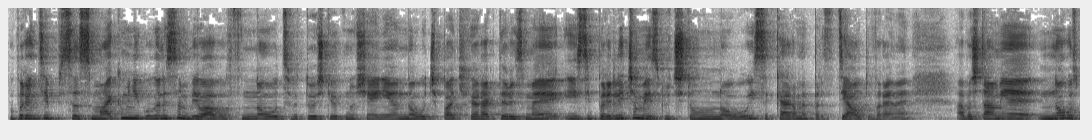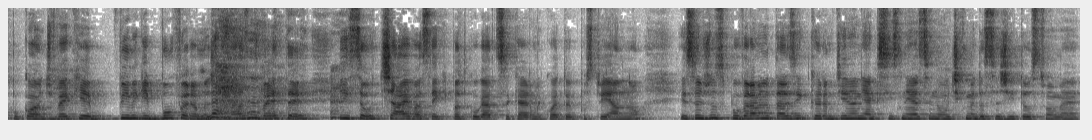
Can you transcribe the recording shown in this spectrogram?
по принцип с майка ми никога не съм била в много цветущи отношения, много чепати характери сме и си приличаме изключително много и се караме през цялото време. А баща ми е много спокоен човек и е винаги буфера между нас двете и се отчаива всеки път, когато се караме, което е постоянно. И всъщност по време на тази карантина някакси с нея се научихме да съжителстваме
